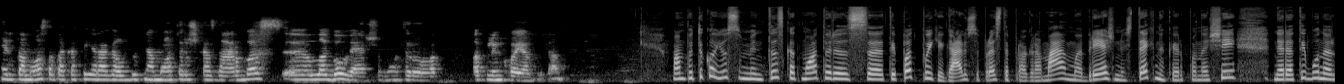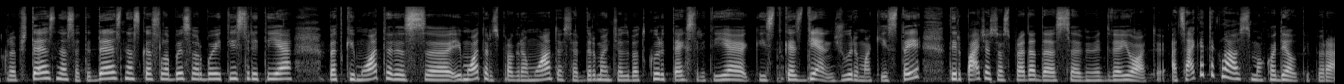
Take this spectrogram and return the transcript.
ir ta nuostata, kad tai yra galbūt nemoteriškas darbas, e, labiau verčia moterų aplinkoje būtent. Man patiko jūsų mintis, kad moteris e, taip pat puikiai gali suprasti programavimą, brėžinius, techniką ir panašiai. Neretai būna ir krapštesnės, atidesnės, kas labai svarbu IT srityje, bet kai moteris, e, į moteris programuotojas ar dirbančias bet kur tech srityje kasdien žiūrima keistai, tai ir pačios jos pradeda savimi dvėjoti. Atsakėte klausimą, kodėl taip yra?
